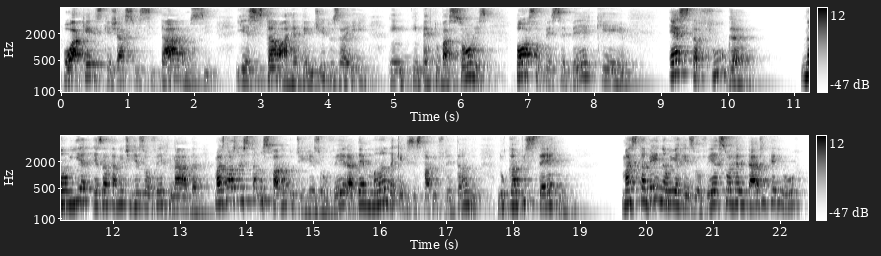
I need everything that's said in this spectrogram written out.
ou aqueles que já suicidaram-se e estão arrependidos aí em, em perturbações, possam perceber que esta fuga não ia exatamente resolver nada, mas nós não estamos falando de resolver a demanda que eles estavam enfrentando no campo externo, mas também não ia resolver a sua realidade interior.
